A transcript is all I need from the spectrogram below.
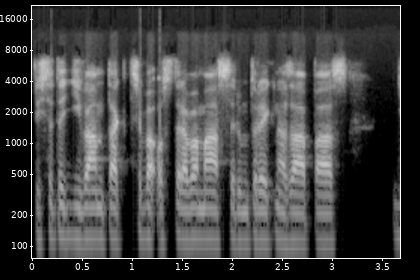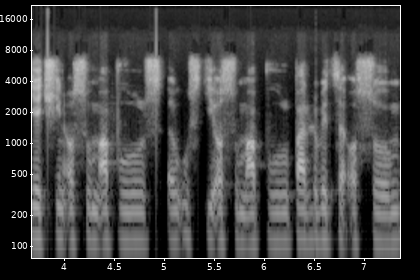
když se teď dívám, tak třeba Ostrava má 7 trojek na zápas, Děčín 8,5, Ústí 8,5, Pardubice 8,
